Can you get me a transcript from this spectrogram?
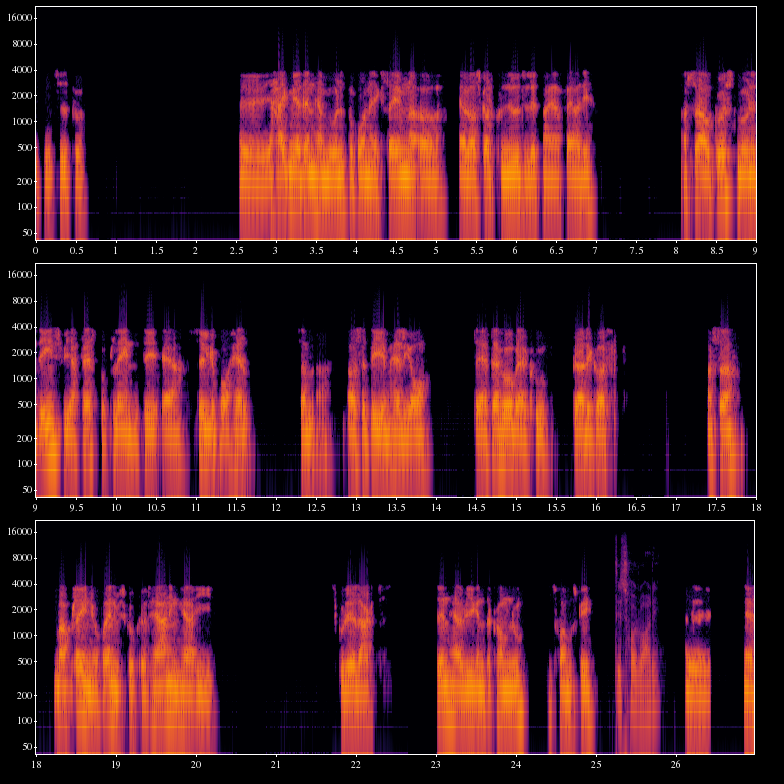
at bruge tid på. Øh, jeg har ikke mere den her måned på grund af eksamener, og jeg vil også godt kunne nyde det lidt, når jeg er færdig. Og så august måned, det eneste vi har fast på planen, det er Silkeborg Hal, som også er DM Hal i år. Så ja, der håber jeg at kunne gøre det godt. Og så var planen jo oprindeligt, at vi skulle køre Herning her i, skulle det have lagt den her weekend, der kommer nu, det tror jeg måske. Det tror du ret i. Øh, ja,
